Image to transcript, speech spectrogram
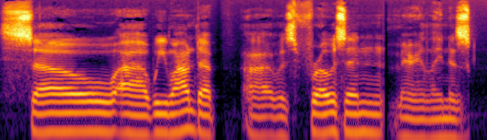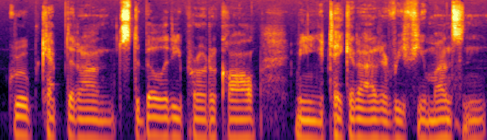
So uh, we wound up. Uh, it was frozen. Maria Elena's group kept it on stability protocol, meaning you take it out every few months and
